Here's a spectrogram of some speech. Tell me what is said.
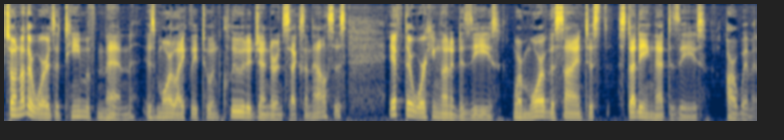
So, in other words, a team of men is more likely to include a gender and sex analysis if they're working on a disease where more of the scientists studying that disease are women.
